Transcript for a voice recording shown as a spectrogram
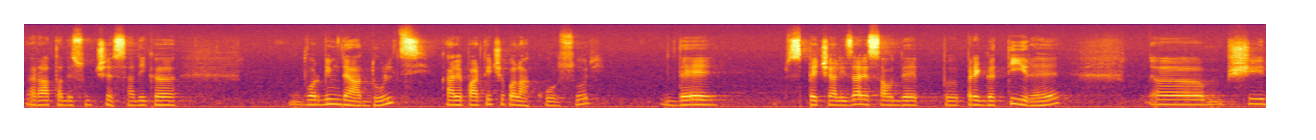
rata de succes. Adică vorbim de adulți care participă la cursuri de specializare sau de pregătire uh, și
